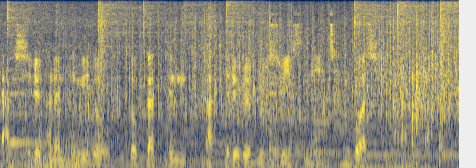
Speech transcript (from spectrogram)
낚시를 하는 행위도 똑같은 과태료를 물 수 있으니 참고하시기 바랍니다.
